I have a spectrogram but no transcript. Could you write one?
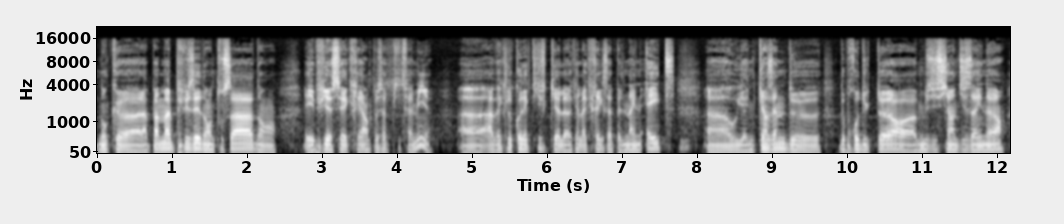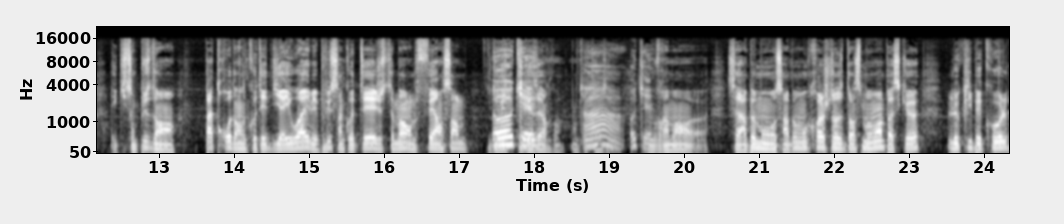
Donc euh, elle a pas mal puisé dans tout ça, dans et puis elle s'est créée un peu sa petite famille. euh, avec le collectif qu'elle a créé qui s'appelle 9-8, euh, où il y a une quinzaine de, de producteurs, euh, musiciens, designers, et qui sont plus dans, pas trop dans le côté DIY, mais plus un côté justement on le fait ensemble, do it Ok. together, quoi. un truc comme ça. Ah, ok. Donc vraiment, euh, c'est un peu mon, c'est un peu mon crush dans, dans ce moment parce que le clip est cool,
